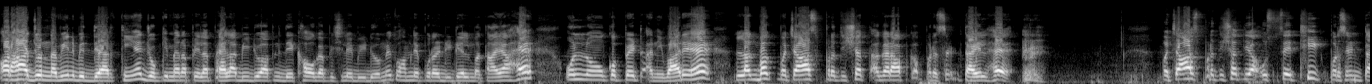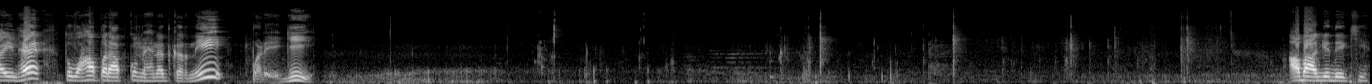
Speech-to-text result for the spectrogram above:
और हाँ जो नवीन विद्यार्थी हैं, जो कि मेरा पहला पहला वीडियो आपने देखा होगा पिछले वीडियो में तो हमने पूरा डिटेल बताया है। उन लोगों को पेट अनिवार्य है। लगभग 50 प्रतिशत अगर आपका परसेंटाइल है 50 प्रतिशत या उससे ठीक परसेंटाइल है तो वहाँ पर आपको मेहनत करनी पड़ेगी। अब आगे देखिए।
